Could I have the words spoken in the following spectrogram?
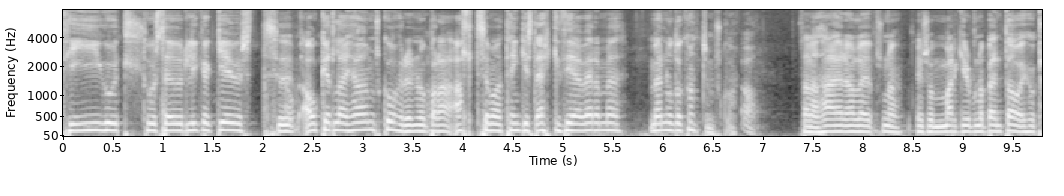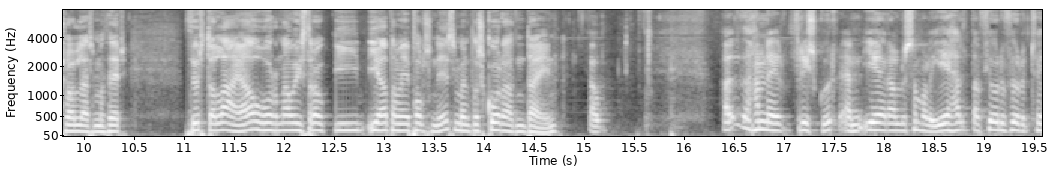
tígull þú veist, hefur líka gefist uh, ágætlega hjá þeim, sko, það er nú bara allt sem að tengist ekki því að vera með menn út á kontum, sko. Já. þannig að það er alveg svona, eins og margir er búin að benda á eitthvað klálega sem að þeir þurft að laga og voru ná í strák í, í Adamæði Pálssoni sem er þetta að skora þarna um daginn. Já Hann er frískur en ég er alveg sammála, ég held að 4-4-2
